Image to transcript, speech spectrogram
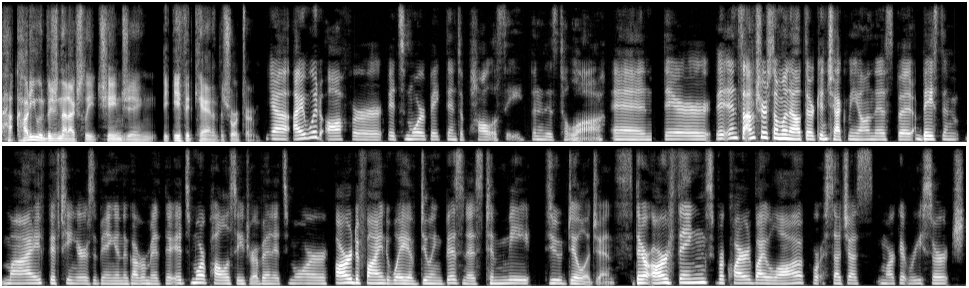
how do you envision that actually changing if it can in the short term? Yeah, I would offer it's more baked into policy than it is to law. And there, and so I'm sure someone out there can check me on this, but based on my 15 years of being in the government, it's more policy driven. It's more our defined way of doing business to meet due diligence. There are things required by law, for, such as market research.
